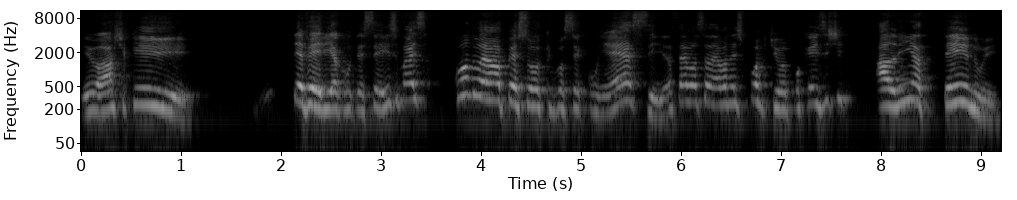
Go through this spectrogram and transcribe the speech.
Eu acho que deveria acontecer isso, mas quando é uma pessoa que você conhece, até você leva na esportiva, porque existe a linha tênue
